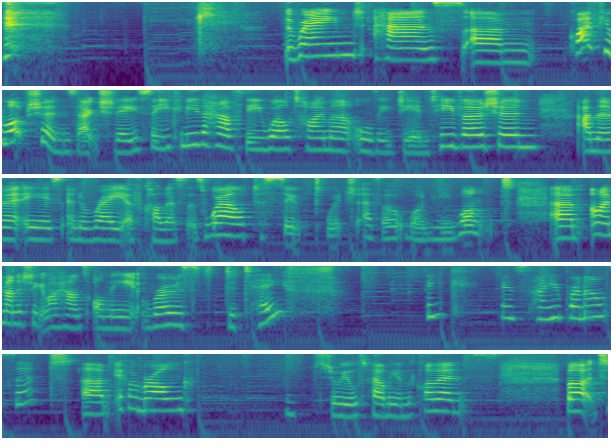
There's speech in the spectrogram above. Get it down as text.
the range has um, quite a few options actually. So you can either have the World Timer or the GMT version, and there is an array of colours as well to suit whichever one you want. Um, I managed to get my hands on the Rose de Taïf, I think is how you pronounce it. Um, if I'm wrong, I'm sure you'll tell me in the comments. But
